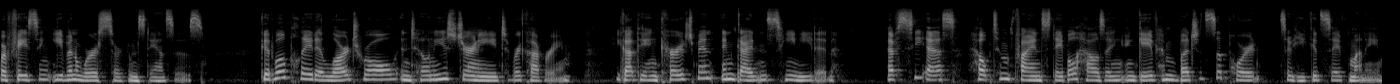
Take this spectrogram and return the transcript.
or facing even worse circumstances. Goodwill played a large role in Tony's journey to recovery. He got the encouragement and guidance he needed. FCS helped him find stable housing and gave him budget support so he could save money.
